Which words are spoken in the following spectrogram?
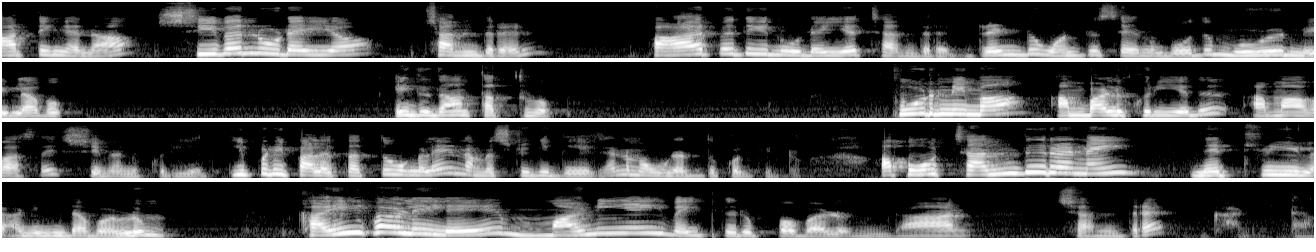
பார்த்தீங்கன்னா சிவனுடைய சந்திரன் பார்வதியினுடைய சந்திரன் ரெண்டும் ஒன்று சேரும்போது முழு நிலவு. இதுதான் தத்துவம். பூர்ணிமா அம்பாளுக்குரியது அமாவாசை சிவனுக்குரியது. இப்படி பல தத்துவங்களை நம்ம ஸ்ரீவிதேயில நம்ம உணர்ந்து கொள்கின்றோம். அப்போ சந்திரனை நெற்றியில் அணிந்தவளும் கைகளிலே மணியை வைத்திருப்பவளும் தான் சந்திர கண்டா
